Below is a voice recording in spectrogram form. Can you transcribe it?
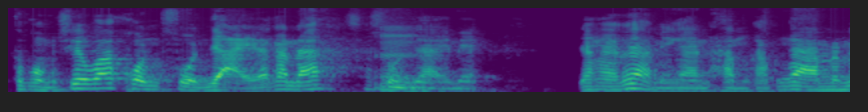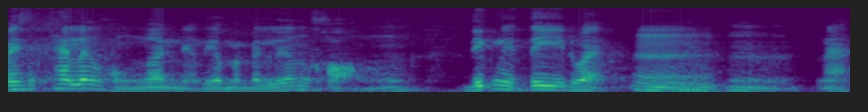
แต่ผมเชื่อว่าคนส่วนใหญ่แล้วกันนะ ส่วนอืมใหญ่เนี่ยยังไงก็อยากมีงานทำครับ งานมันไม่ใช่แค่เรื่องของเงินอย่างเดียวมันเป็นเรื่องของ dignity ด้วย อืมอืมนะ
